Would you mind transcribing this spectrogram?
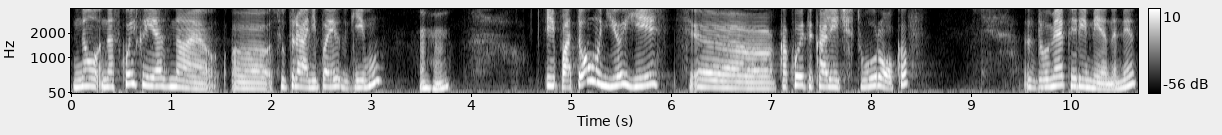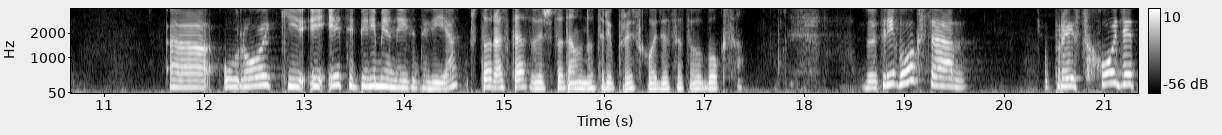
Но, насколько я знаю, э, с утра они поют гимн, Мгм. и потом у нее есть э, какое-то количество уроков с двумя переменами. Э, уроки, и эти перемены их две. Что рассказывает, что там внутри происходит этого бокса? Внутри бокса происходит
